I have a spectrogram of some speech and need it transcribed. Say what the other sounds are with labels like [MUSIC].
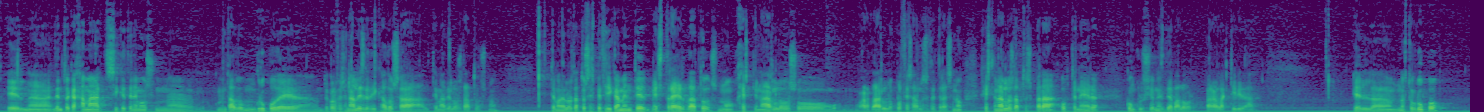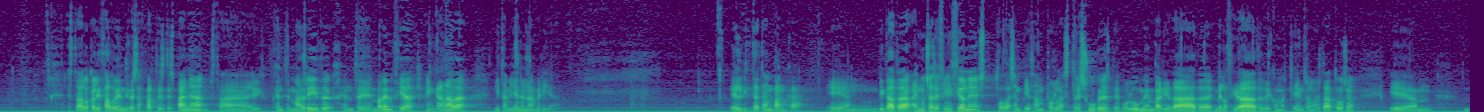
El, uh, dentro de Cajamar sí que tenemos una, comentado un grupo de, de, profesionales dedicados al tema de los datos. ¿no? El tema de los datos específicamente extraer datos, no gestionarlos o guardarlos, procesarlos, etcétera, sino gestionar los datos para obtener conclusiones de valor para la actividad. El, uh, nuestro grupo Está localizado en diversas partes de España, está, gente en Madrid, gente en Valencia, en Granada y también en Almería. El Big Data en banca. En Big Data hay muchas definiciones, todas empiezan por las tres Vs de volumen, variedad, velocidad, de cómo entran los datos. Eh,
